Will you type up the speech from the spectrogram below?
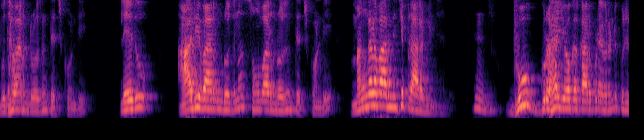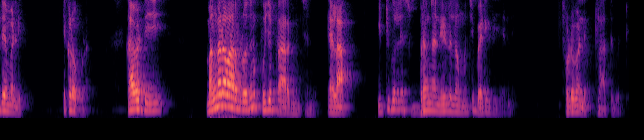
బుధవారం రోజున తెచ్చుకోండి. లేదు ఆదివారం రోజున సోమవారం రోజున తెచ్చుకోండి. మంగళవారం నుంచి ప్రారంభించండి. భూగృహ యోగకారకుడు ఎవరంటే కుజుడే మళ్ళీ ఇక్కడ కూడా. కాబట్టి మంగళవారం రోజున పూజ ప్రారంభించండి. ఎలా? ఇటుకల్ని శుభ్రంగా నీళ్ళలో ముంచి బయటికి తీయండి. చూడవండి క్లాత్ పెట్టి.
